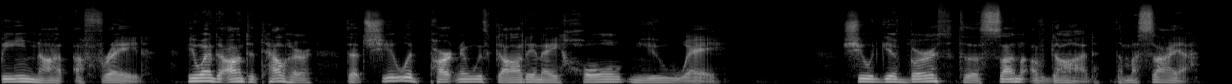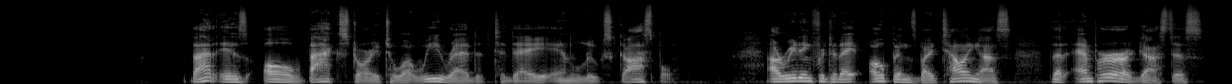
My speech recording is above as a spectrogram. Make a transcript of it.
Be not afraid. He went on to tell her that she would partner with God in a whole new way. She would give birth to the Son of God, the Messiah. That is all backstory to what we read today in Luke's Gospel. Our reading for today opens by telling us that Emperor Augustus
